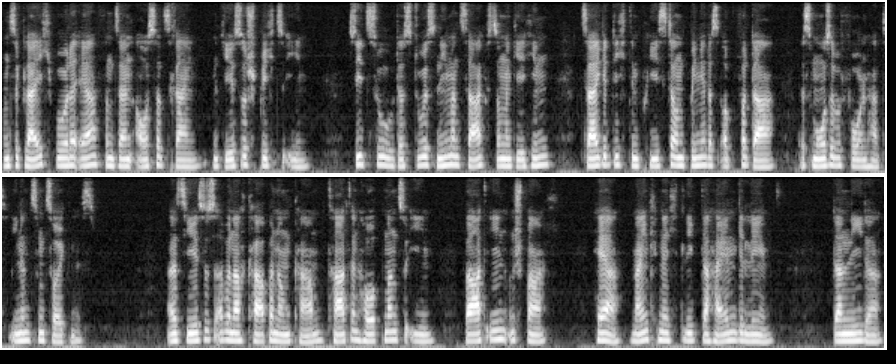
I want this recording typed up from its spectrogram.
Und sogleich wurde er von seinem Aussatz rein, und Jesus spricht zu ihm, Sieh zu, dass du es niemand sagst, sondern geh hin, zeige dich dem Priester und bringe das Opfer dar, das Mose befohlen hat, ihnen zum Zeugnis. Als Jesus aber nach Kapernaum kam, trat ein Hauptmann zu ihm, bat ihn und sprach, Herr, mein Knecht liegt daheim gelähmt, dann nieder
